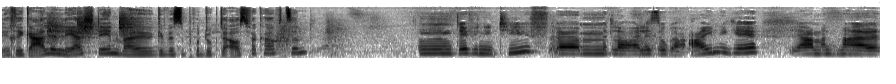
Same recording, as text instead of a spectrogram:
Regale leer stehen, weil gewisse Produkte ausverkauft sind? Mm, definitiv, ähm, mittlerweile sogar einige. Ja, manchmal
